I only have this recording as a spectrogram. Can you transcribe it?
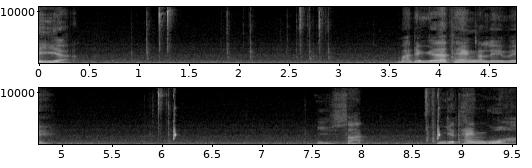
อะไรอะ มาถึงก็จะแทงกันเลยเว้ยอีสัตว์มึงจะแทงกูเหรอ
